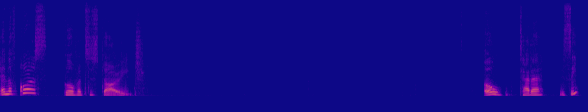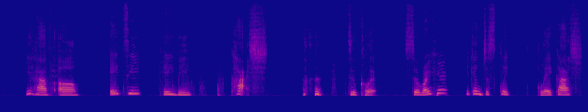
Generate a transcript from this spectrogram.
And of course, go over to storage. Oh, tada, you see, you have uh, 80 KB of cache to clear. So right here, you can just click clear cache.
